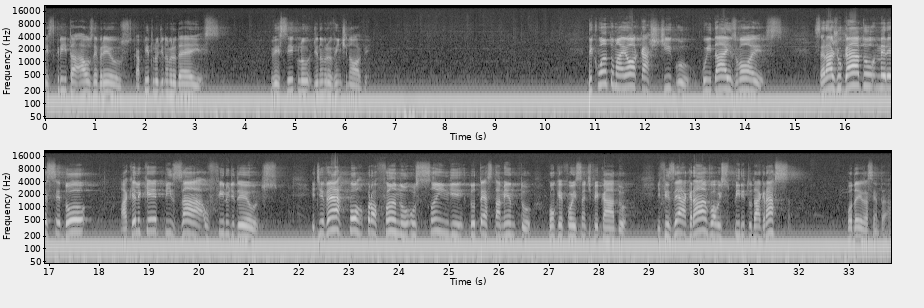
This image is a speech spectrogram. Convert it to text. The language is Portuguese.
escrita aos Hebreus, capítulo de número 10, versículo de número 29. De quanto maior castigo cuidais vós, será julgado merecedor aquele que pisar o Filho de Deus e tiver por profano o sangue do testamento com que foi santificado e fizer agravo ao Espírito da graça, podeis assentar.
